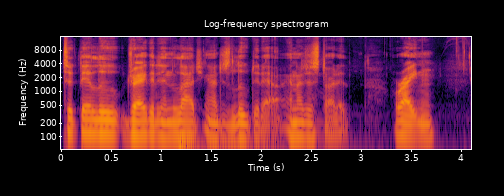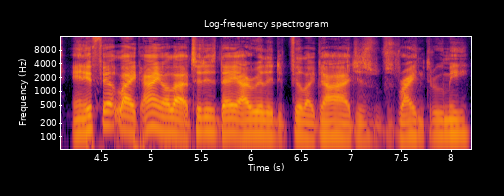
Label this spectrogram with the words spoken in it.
took that loop, dragged it into Logic, and I just looped it out. And I just started writing. And it felt like I ain't gonna lie, to this day I really did feel like God just was writing through me.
